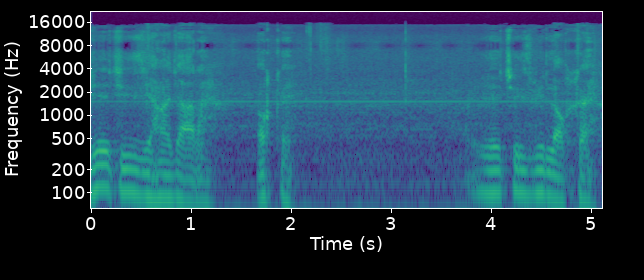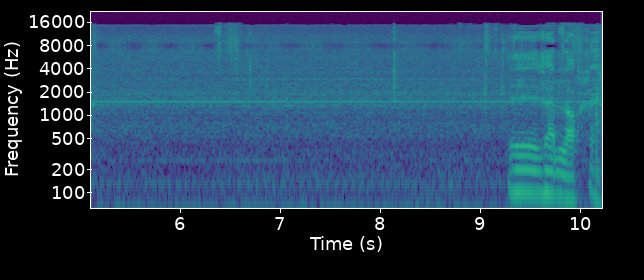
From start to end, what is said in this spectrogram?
ये चीज़ यहाँ जा रहा है। ओके ये चीज़ भी लॉक है। ये इधर लॉक है।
